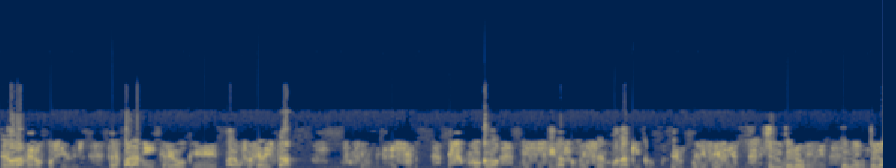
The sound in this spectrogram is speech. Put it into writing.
pero las menos posibles. Entonces, para mí, creo que para un socialista, es, un poco difícil asumir ser monárquico. Es muy difícil. Sí, pero, pero, pero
